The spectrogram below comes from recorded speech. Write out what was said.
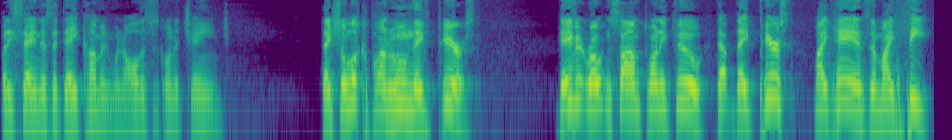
But he's saying there's a day coming when all this is going to change. They shall look upon whom they've pierced. David wrote in Psalm 22 that they pierced my hands and my feet.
